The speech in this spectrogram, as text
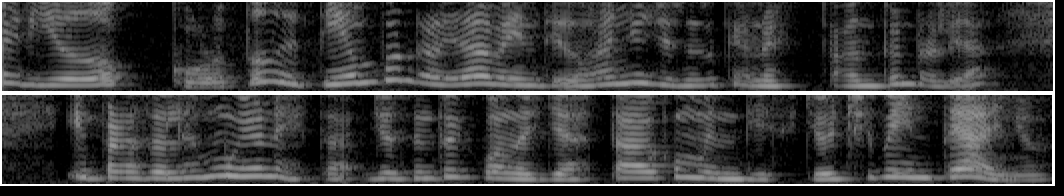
periodo corto de tiempo, en realidad 22 años, yo siento que no es tanto en realidad. Y para serles muy honesta, yo siento que cuando ya estaba como en 18 y 20 años,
